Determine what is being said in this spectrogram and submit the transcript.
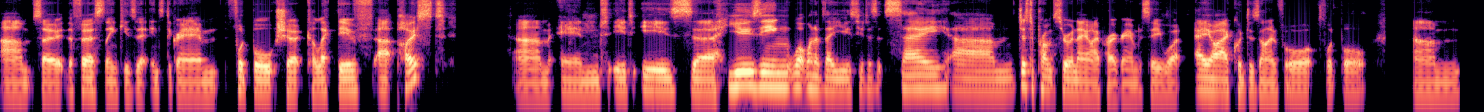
Um, so the first link is an Instagram football shirt collective uh, post. Um, and it is uh, using what one have they used here? Does it say um, just a prompt through an AI program to see what AI could design for football? Um,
